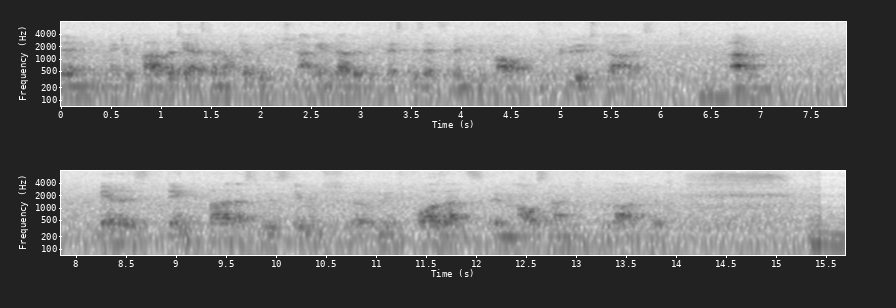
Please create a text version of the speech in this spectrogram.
Denn eine Gefahr wird ja erst dann auf der politischen Agenda wirklich festgesetzt, wenn die Gefahr auch gefühlt da ist. Ähm, wäre es denkbar, dass dieses Image äh, mit Vorsatz im Ausland bewahrt wird? Mhm.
